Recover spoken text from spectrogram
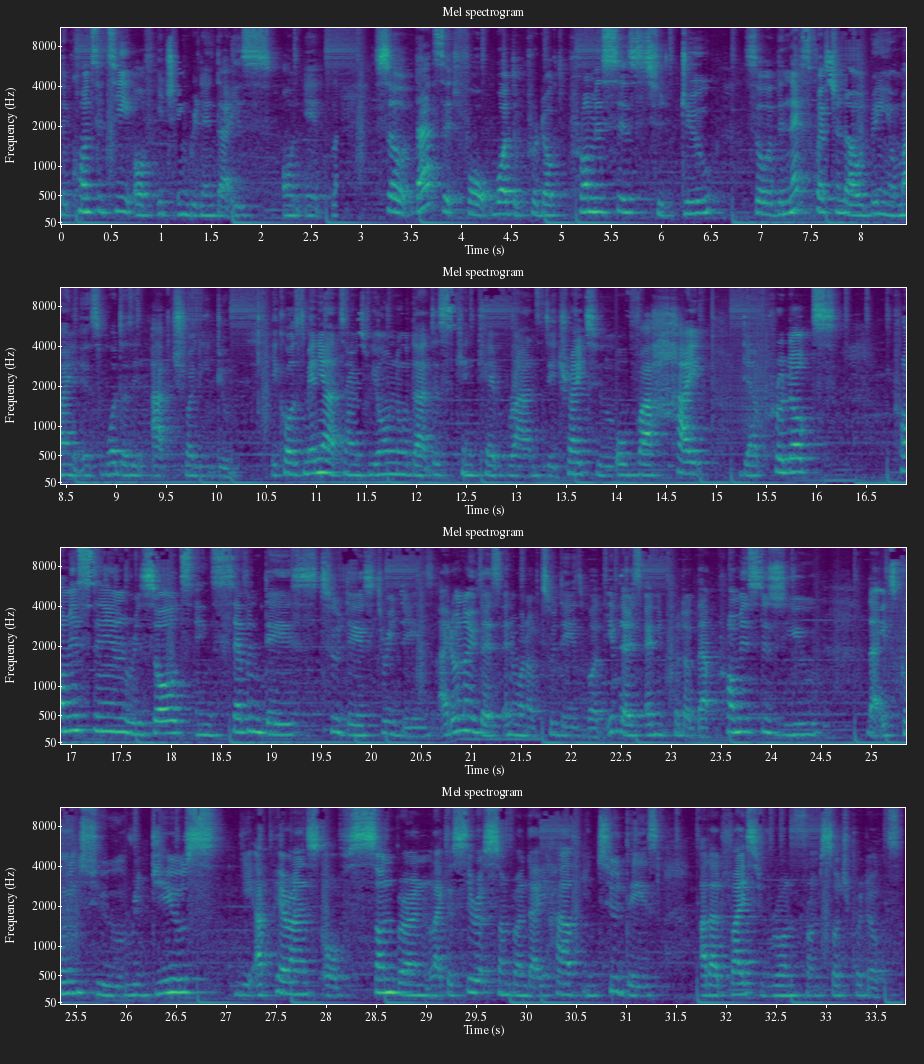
the quantity of each ingredient that is on it. So that's it for what the product promises to do. So the next question that will be in your mind is what does it actually do? Because many times we all know that the skincare brands, they try to overhype their products promising results in seven days, two days, three days. I don't know if there's any one of two days, but if there's any product that promises you that it's going to reduce the appearance of sunburn, like a serious sunburn that you have in two days, I'd advise you run from such products.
